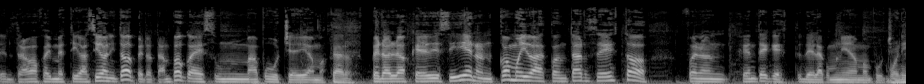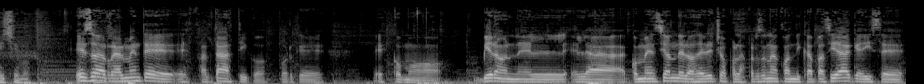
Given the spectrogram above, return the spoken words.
el trabajo de investigación y todo, pero tampoco es un mapuche, digamos. Claro. Pero los que decidieron cómo iba a contarse esto fueron gente que es de la comunidad mapuche. Buenísimo. Eso realmente es fantástico, porque es como... ¿Vieron el, la Convención de los Derechos por las Personas con Discapacidad que dice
